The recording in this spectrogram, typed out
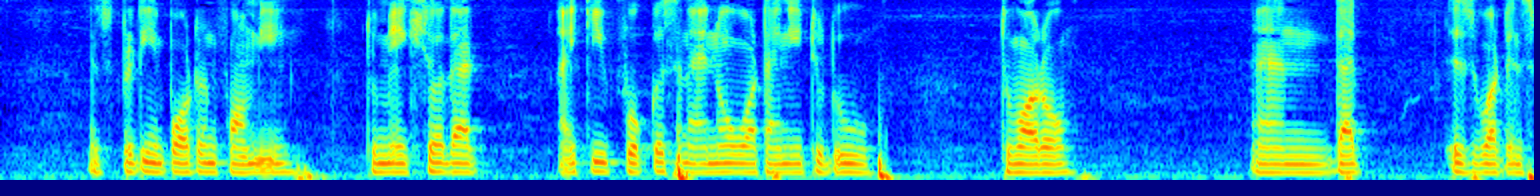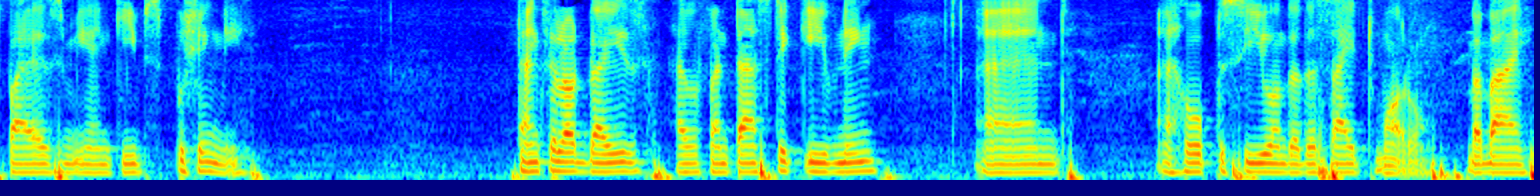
It's pretty important for me to make sure that I keep focus and I know what I need to do tomorrow. And that is what inspires me and keeps pushing me. Thanks a lot, guys. Have a fantastic evening, and I hope to see you on the other side tomorrow. Bye bye.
